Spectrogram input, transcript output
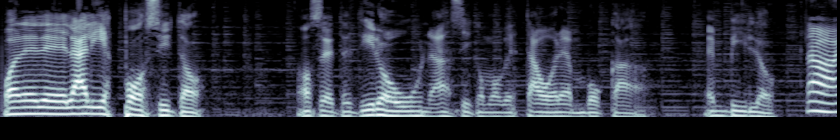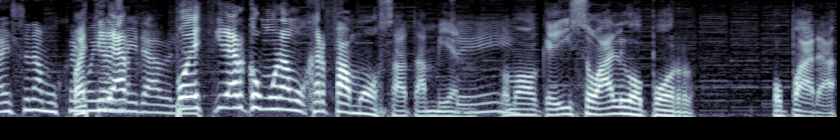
ponerle el Ali Espósito. No sé, te tiro una, así como que está ahora en boca, en vilo. Ah, es una mujer Puedes muy tirar, admirable. podés tirar como una mujer famosa también. Sí. Como que hizo algo por o para.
